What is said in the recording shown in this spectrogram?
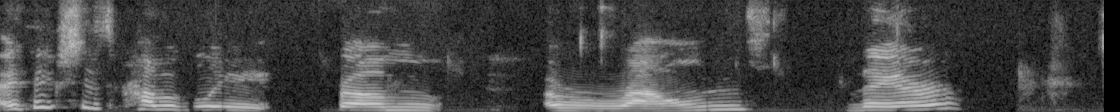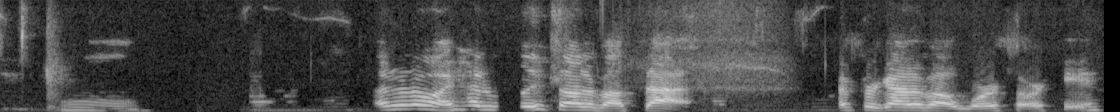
I think she's probably from around there. Hmm. I don't know. I hadn't really thought about that. I forgot about War Torquay.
